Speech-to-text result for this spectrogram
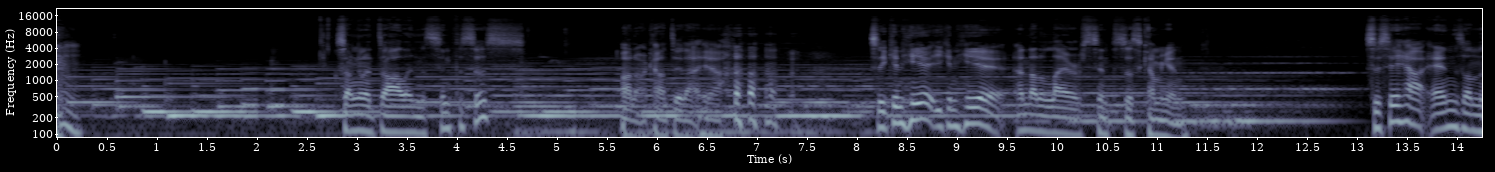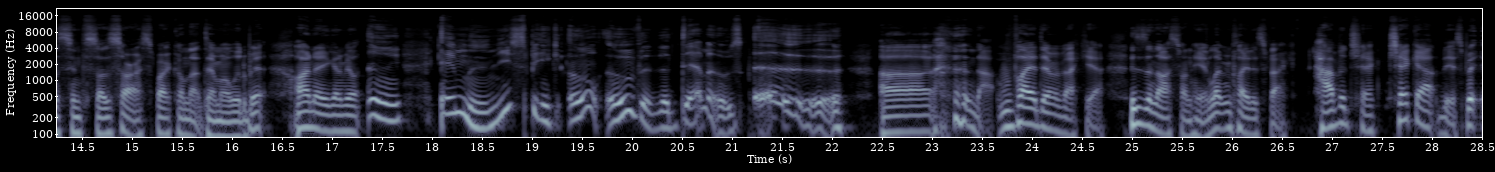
so, I'm going to dial in the synthesis. Oh no, I can't do that here. So you can hear you can hear another layer of synthesis coming in. So see how it ends on the synthesizer. Sorry, I spoke on that demo a little bit. I know you're gonna be like, oh, Emlyn, you speak all over the demos. Uh, uh nah, we'll play a demo back here. This is a nice one here. Let me play this back. Have a check. Check out this. But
